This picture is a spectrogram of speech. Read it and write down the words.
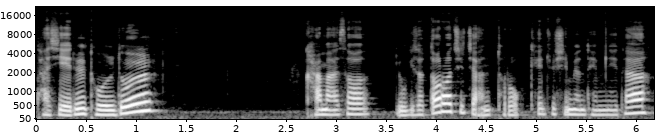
다시 얘를 돌돌 감아서 여기서 떨어지지 않도록 해주시면 됩니다.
